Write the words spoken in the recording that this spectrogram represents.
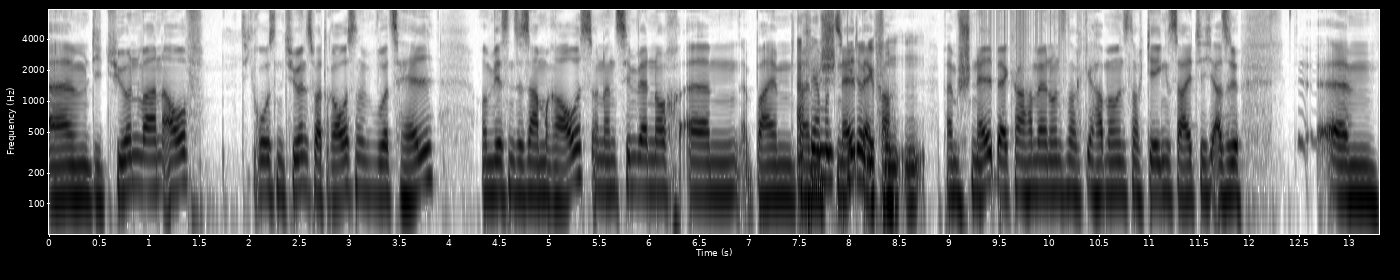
Ähm, die Türen waren auf, die großen Türen. Es war draußen, wurde es hell. Und wir sind zusammen raus und dann sind wir noch ähm, beim, Ach, beim Schnellbäcker. Beim Schnellbäcker haben wir uns noch, haben wir uns noch gegenseitig, also ähm,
